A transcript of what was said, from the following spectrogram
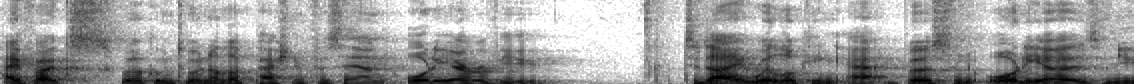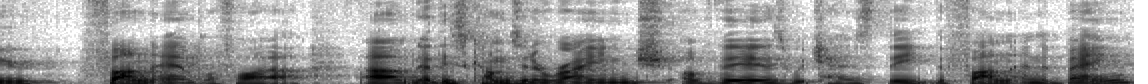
Hey folks, welcome to another Passion for Sound audio review. Today we're looking at Burson Audio's new Fun amplifier. Um, now this comes in a range of theirs which has the, the Fun and the Bang,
